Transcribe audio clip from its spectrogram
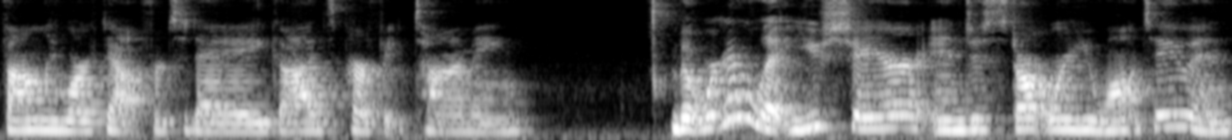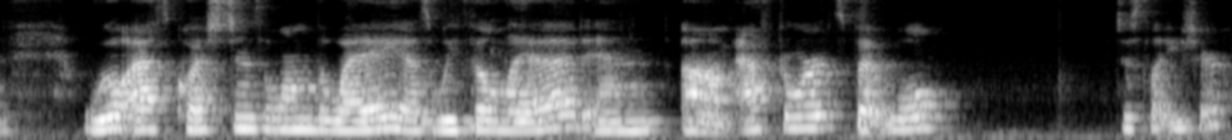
finally worked out for today. God's perfect timing. But we're going to let you share and just start where you want to, and we'll ask questions along the way as we feel led and um, afterwards. But we'll just let you share.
